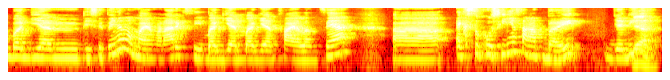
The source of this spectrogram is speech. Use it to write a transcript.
bagian di situnya lumayan menarik sih bagian-bagian violence-nya eh, eksekusinya sangat baik. Jadi Ya.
